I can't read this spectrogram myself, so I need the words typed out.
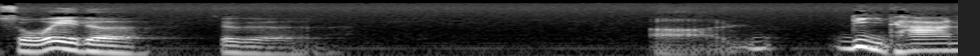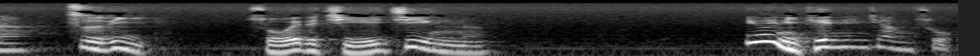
所谓的这个啊利他呢，自利，所谓的捷径呢？因为你天天这样做，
